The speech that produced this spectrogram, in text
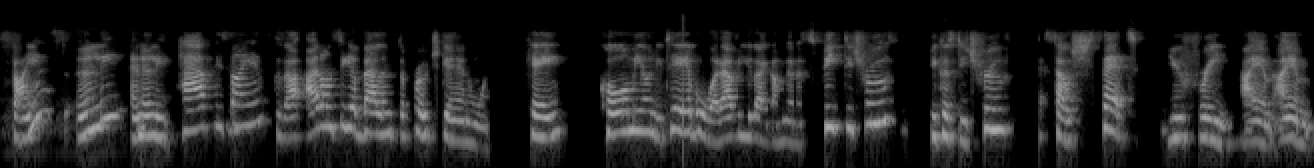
science only and only half the science, because I, I don't see a balanced approach going on. Okay. Call me on the table, whatever you like. I'm gonna speak the truth because the truth shall set you free. I am, I am,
